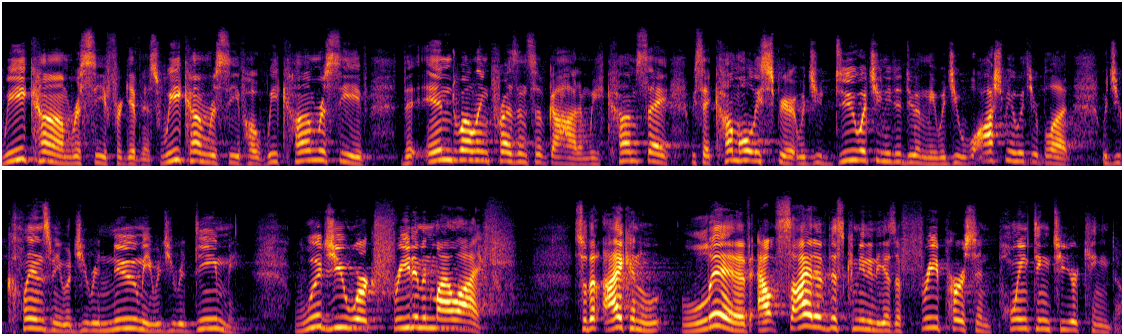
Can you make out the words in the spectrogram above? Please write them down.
We come receive forgiveness. We come receive hope. We come receive the indwelling presence of God. And we come say, we say, Come, Holy Spirit, would you do what you need to do in me? Would you wash me with your blood? Would you cleanse me? Would you renew me? Would you redeem me? Would you work freedom in my life so that I can live outside of this community as a free person pointing to your kingdom?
